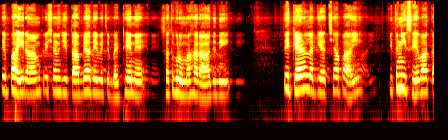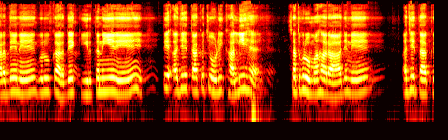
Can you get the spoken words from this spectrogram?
ਤੇ ਭਾਈ ਰਾਮਕ੍ਰਿਸ਼ਨ ਜੀ ਤਾਬਿਆ ਦੇ ਵਿੱਚ ਬੈਠੇ ਨੇ। ਸਤਿਗੁਰੂ ਮਹਾਰਾਜ ਦੀ। ਤੇ ਕਹਿਣ ਲੱਗੇ, ਅੱਛਾ ਭਾਈ, ਇਤਨੀ ਸੇਵਾ ਕਰਦੇ ਨੇ, ਗੁਰੂ ਘਰ ਦੇ ਕੀਰਤਨੀਏ ਨੇ, ਤੇ ਅਜੇ ਤੱਕ ਝੋਲੀ ਖਾਲੀ ਹੈ। ਸਤਿਗੁਰੂ ਮਹਾਰਾਜ ਨੇ ਅਜੇ ਤੱਕ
